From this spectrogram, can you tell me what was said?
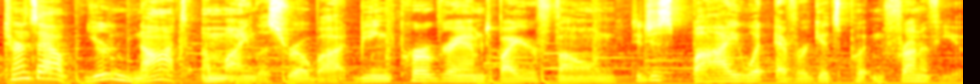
Turns out you're not a mindless robot being programmed by your phone to just buy whatever gets put in front of you.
